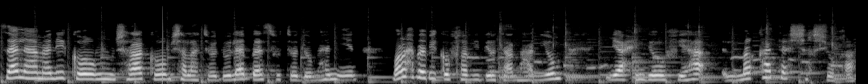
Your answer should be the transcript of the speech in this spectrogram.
السلام عليكم. شراكم؟ إن شاء الله تعودوا لاباس وتعودوا مهنيين. مرحبا بكم في الفيديو نهار اليوم. اللي راح نديرو فيها المرقة تاع الشخشوخه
